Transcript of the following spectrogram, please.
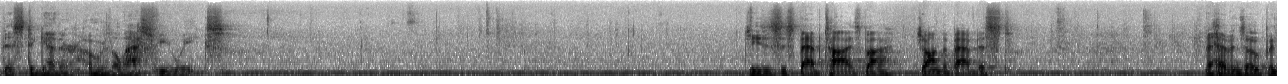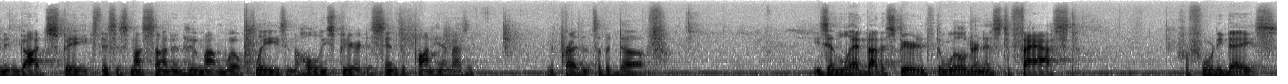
this together over the last few weeks. Jesus is baptized by John the Baptist. The heavens opened and God speaks, This is my Son in whom I'm well pleased, and the Holy Spirit descends upon him as a, in the presence of a dove. He's then led by the Spirit into the wilderness to fast for 40 days.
